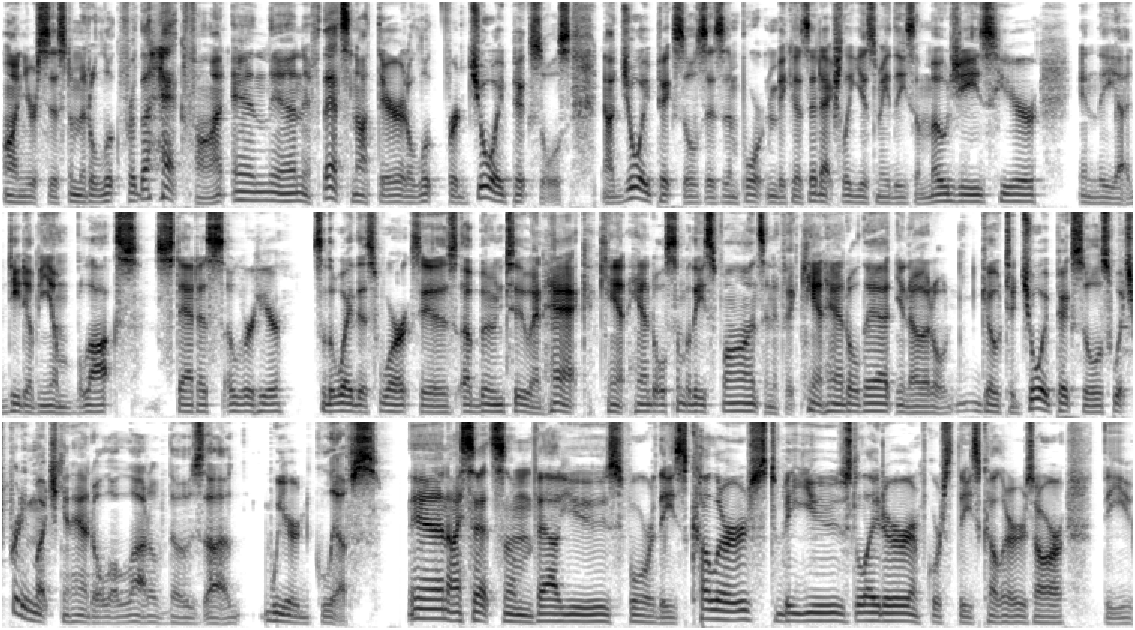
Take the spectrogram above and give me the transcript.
on your system, it'll look for the Hack font, and then if that's not there, it'll look for Joy Pixels. Now, Joy Pixels is important because it actually gives me these emojis here in the uh, DWM blocks status over here. So the way this works is Ubuntu and Hack can't handle some of these fonts, and if it can't handle that, you know, it'll go to Joy Pixels, which pretty much can handle a lot of those uh, weird glyphs. Then I set some values for these colors to be used later. Of course, these colors are the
